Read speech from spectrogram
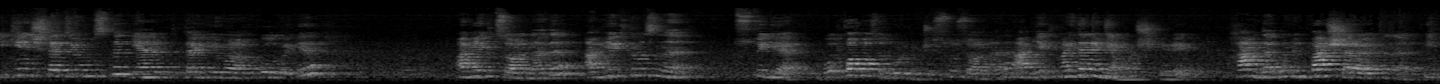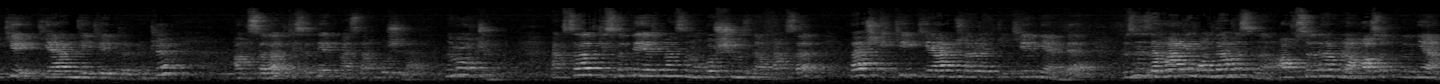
Ikkinchi shtativimizda yana bitta tagi yumaloq kolbaga obyekt solinadi. Obyektimizni ustiga bot qog'ozi bo'lguncha suv obyekt maydalangan bo'lishi kerak. Hamda uni past sharoitini ikki ikki yarimga keltirguncha oksalat kislota eritmasidan qo'shiladi. Nima uchun? Oksalat kislota eritmasini qo'shishimizdan maqsad past ikki ikki yarim sharoitga kelganda bizni zaharli moddamizni oqsillar bilan hosil qilingan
